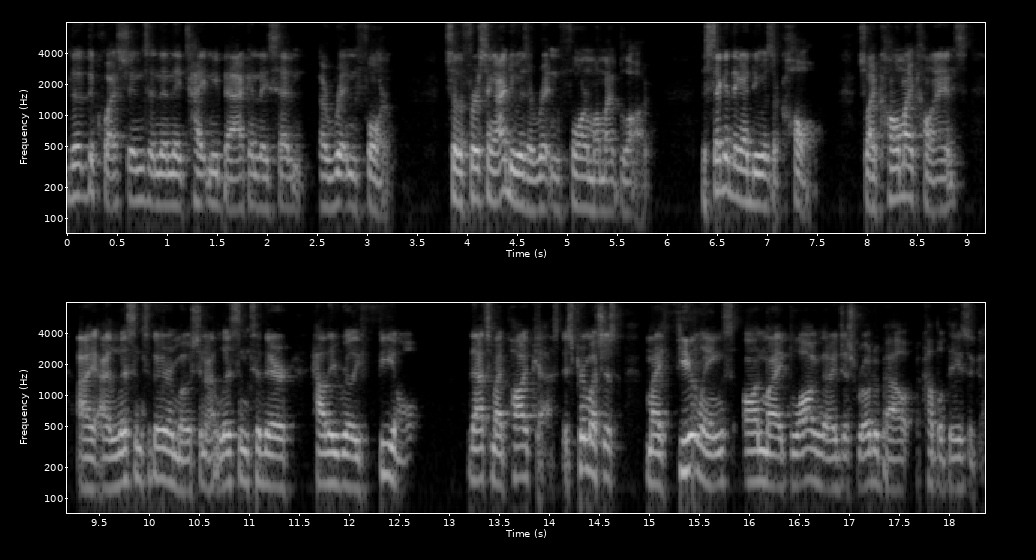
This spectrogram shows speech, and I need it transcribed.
the, the questions and then they type me back and they send a written form. So the first thing I do is a written form on my blog. The second thing I do is a call. So I call my clients, I, I listen to their emotion, I listen to their how they really feel. That's my podcast. It's pretty much just my feelings on my blog that I just wrote about a couple days ago.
